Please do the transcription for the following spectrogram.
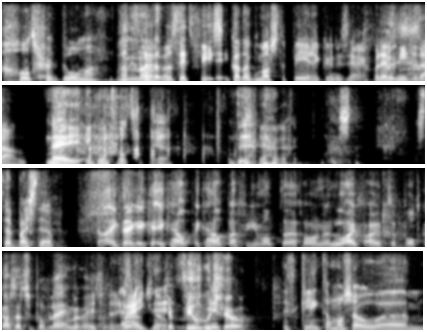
Godverdomme. Wat. Was dit vies? Ik had ook masturberen kunnen zeggen, maar dat heb ik niet gedaan. Nee, ik ben trots op je. step by step. ja, ik denk, ik, ik, help, ik help even iemand eh, gewoon live uit de podcast uit zijn problemen, weet je. Ja, ik denk- je feel good dit- show. Het klinkt allemaal zo... ehm,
